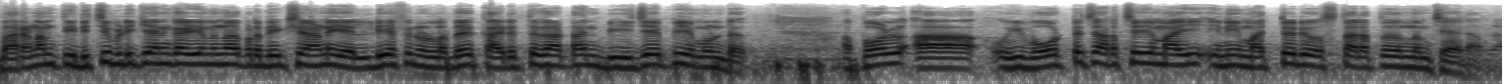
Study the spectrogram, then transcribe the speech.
ഭരണം തിരിച്ചു പിടിക്കാൻ കഴിയുമെന്ന പ്രതീക്ഷയാണ് എൽ ഡി എഫിനുള്ളത്. കരുത്ത് കാട്ടാൻ ബി ജെ പിയും ഉണ്ട് അപ്പോൾ ഈ വോട്ട് ചർച്ചയുമായി ഇനി മറ്റൊരു സ്ഥലത്ത് നിന്നും ചേരാം.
